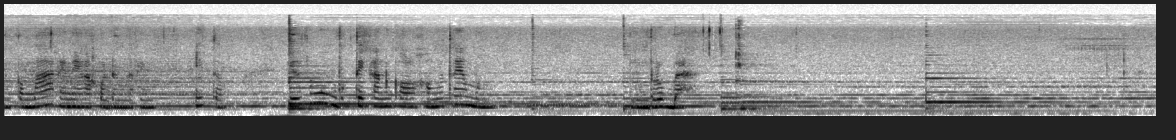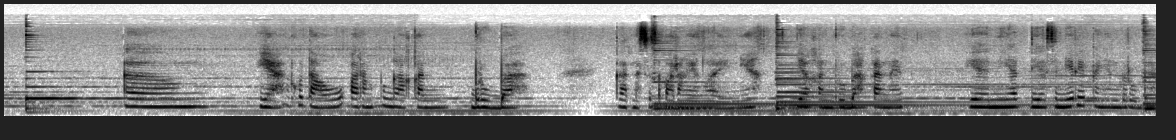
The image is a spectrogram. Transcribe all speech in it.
yang kemarin yang aku dengerin itu itu membuktikan kalau kamu tuh emang belum berubah tahu orang tuh nggak akan berubah karena seseorang yang lainnya dia akan berubah karena ya niat dia sendiri pengen berubah.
